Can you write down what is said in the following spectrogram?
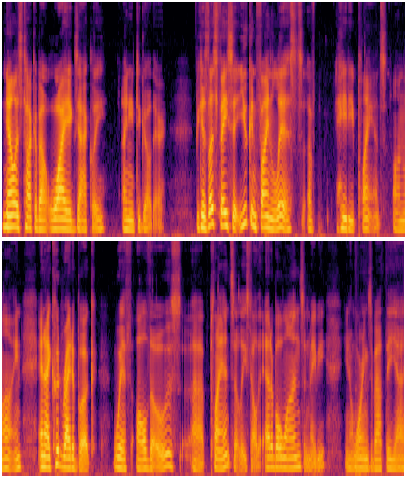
now let's talk about why exactly I need to go there. Because let's face it, you can find lists of Haiti plants online, and I could write a book with all those uh, plants, at least all the edible ones, and maybe you know warnings about the uh,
